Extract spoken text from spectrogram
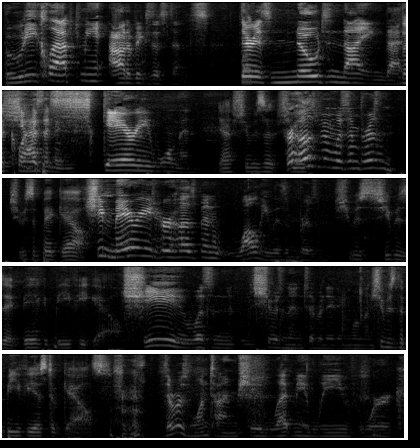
booty clapped me out of existence. There is no denying that. The she was a scary woman. Yeah, she was a she, Her was, husband was in prison. she was a big gal. She married her husband while he was in prison. She was she was a big beefy gal. She was an, she was an intimidating woman. She was the beefiest of gals. There was one time she let me leave work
